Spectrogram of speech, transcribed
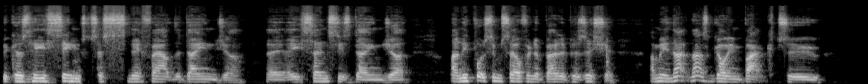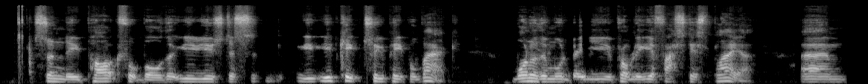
because he mm. seems to sniff out the danger. He senses danger and he puts himself in a better position. I mean, that that's going back to Sunday park football that you used to, you, you'd keep two people back one of them would be you, probably your fastest player. Um,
